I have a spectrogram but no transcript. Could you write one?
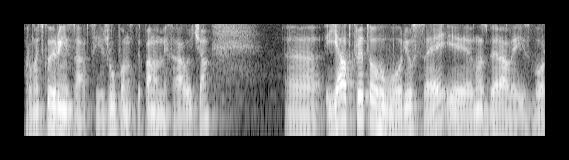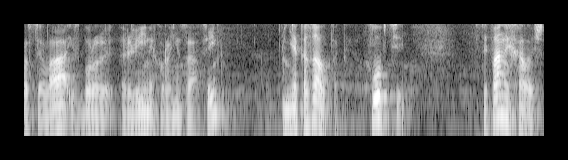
громадської організації Жупаном Степаном Михайловичем. Е, Я відкрито говорю все. і Ми збирали і збори села, і збори релігійних організацій. Я казав так, хлопці, Степан Михайлович,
